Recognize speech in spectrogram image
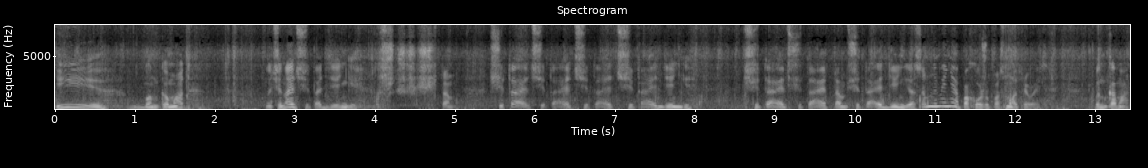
И банкомат начинает считать деньги. Там считает, считает, считает, считает деньги. Считает, считает, там считает деньги. А сам на меня, похоже, посматривает. Банкомат.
